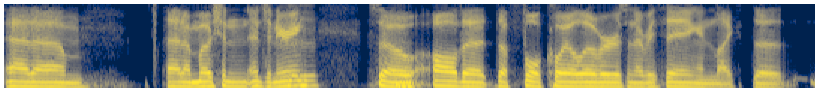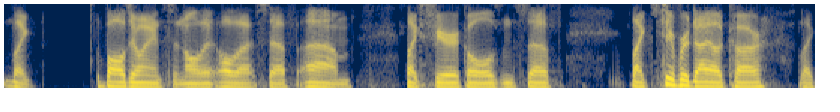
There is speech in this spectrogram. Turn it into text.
at, um, at a motion engineering. Mhm. So all the, the full coilovers and everything and like the, like ball joints and all that, all that stuff. Um, like sphericals and stuff like super dialed car, like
